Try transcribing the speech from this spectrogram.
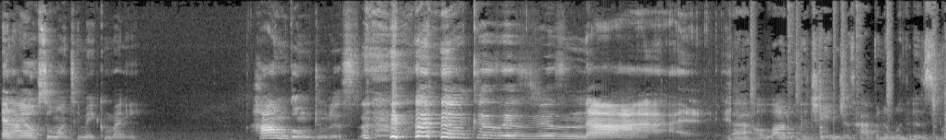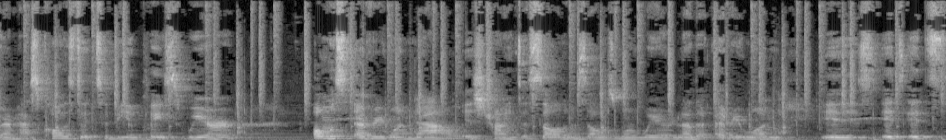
and I also want to make money. How I'm gonna do this? Because it's just not. That a lot of the changes happening with Instagram has caused it to be a place where almost everyone now is trying to sell themselves one way or another. Everyone is it's it's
